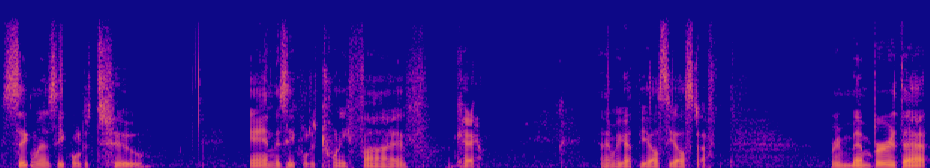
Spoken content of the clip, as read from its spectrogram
sigma is equal to 2, n is equal to 25. Okay. And then we got the LCL stuff. Remember that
